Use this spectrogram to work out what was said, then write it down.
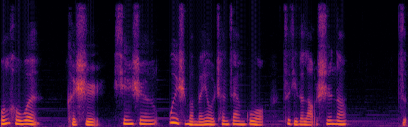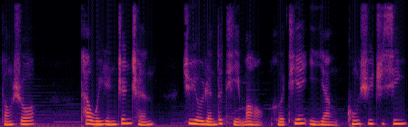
文侯问：“可是先生为什么没有称赞过自己的老师呢？”子方说：“他为人真诚，具有人的体貌和天一样空虚之心，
